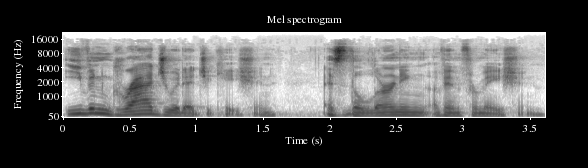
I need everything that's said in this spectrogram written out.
even graduate education, as the learning of information.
